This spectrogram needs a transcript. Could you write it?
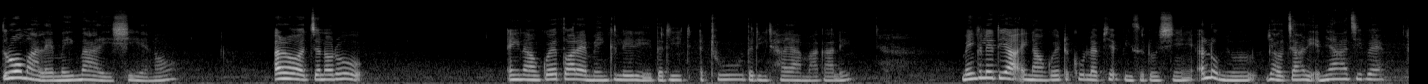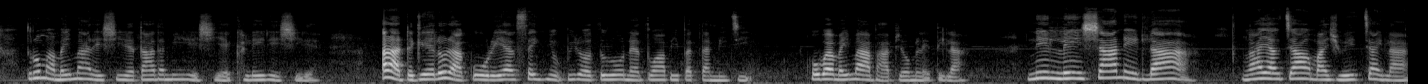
သူတို့မှလည်းမိန်းမတွေရှိရယ်เนาะအဲ့တော့ကျွန်တော်တို့အိမ်အောင်ကွဲသွားတဲ့မိန်းကလေးတွေတတိအထူးတတိထားရမှာကလေမိန်းကလေးတယောက်အိမ်အောင်ကွဲတစ်ခုလက်ဖြစ်ပြီဆိုလို့ရှိရင်အဲ့လိုမျိုးယောက်ျားတွေအများကြီးပဲသူတို့မှမိန်းမတွေရှိတယ်သားသမီးတွေရှိတယ်ကလေးတွေရှိတယ် အဲ့ဒါတကယ်လို့ဒါကိုတွေကစိတ်ညှုပ်ပြီးတော့သူတို့နဲ့သွားပြီးပတ်သက်မိကြည့်ဟိုဘက်မိန်းမဘာပြောမလဲသိလား နင်လင်ရှားနေလားငါယောက်ျားအောင်မှရွေးကြိုက်လား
